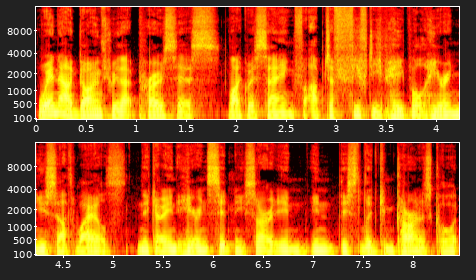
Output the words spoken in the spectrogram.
We're now going through that process, like we're saying, for up to 50 people here in New South Wales, Nico, in, here in Sydney, sorry, in, in this Lidcombe Coroner's Court,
